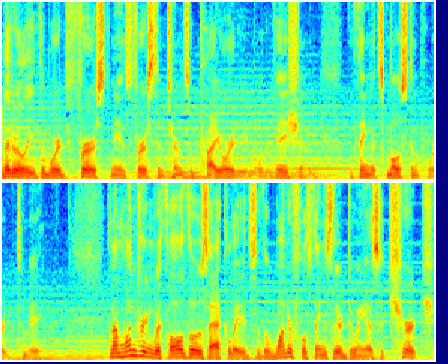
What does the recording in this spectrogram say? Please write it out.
Literally, the word first means first in terms of priority, motivation, the thing that's most important to me. And I'm wondering, with all those accolades of the wonderful things they're doing as a church,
